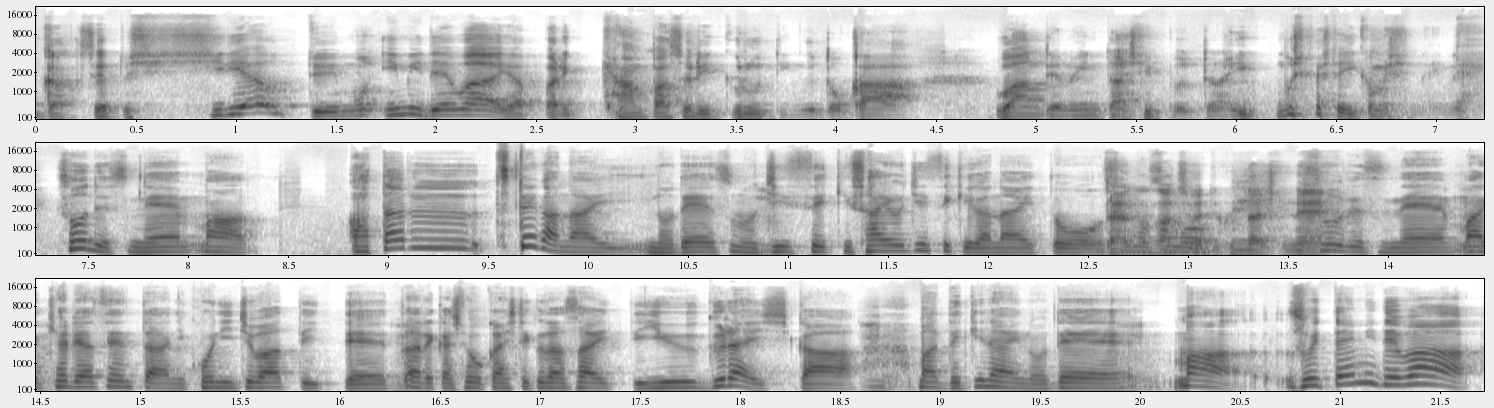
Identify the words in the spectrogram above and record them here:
学生と知り合うっていう意味ではやっぱりキャンパスリクルーティングとかワンデーのインターンシップっていうのはいもしかしたらいいかもしれないね。そうですね。まあ、当たるつてがないので、その実績、採用実績がないと、大学集めてくんないしね。そうですね。まあ、キャリアセンターにこんにちはって言って、誰か紹介してくださいっていうぐらいしか、まあ、できないので、まあ、そういった意味では、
